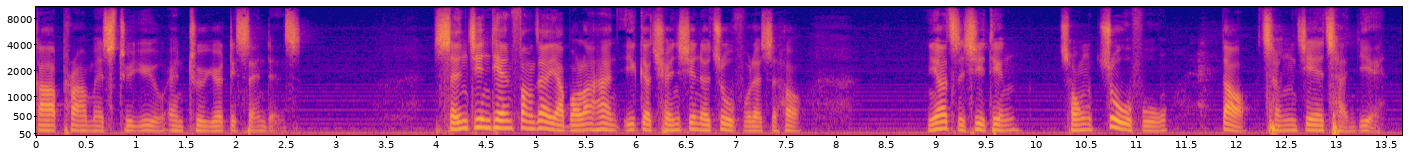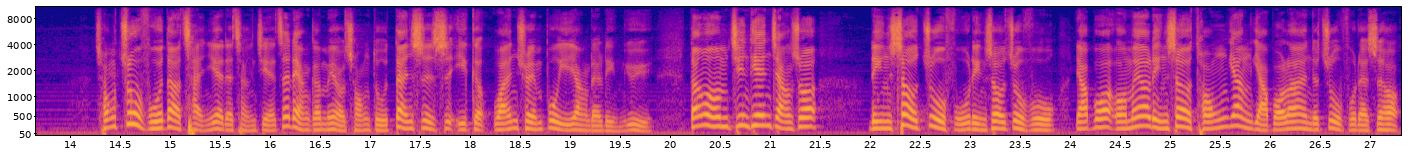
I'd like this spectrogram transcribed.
God promised to you and to your descendants. 神今天放在亚伯拉罕一个全新的祝福的时候， 你要仔细听，从祝福到承接产业，从祝福到产业的承接，这两个没有冲突，但是是一个完全不一样的领域。当我们今天讲说领受祝福、领受祝福，亚伯，我们要领受同样亚伯拉罕的祝福的时候，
